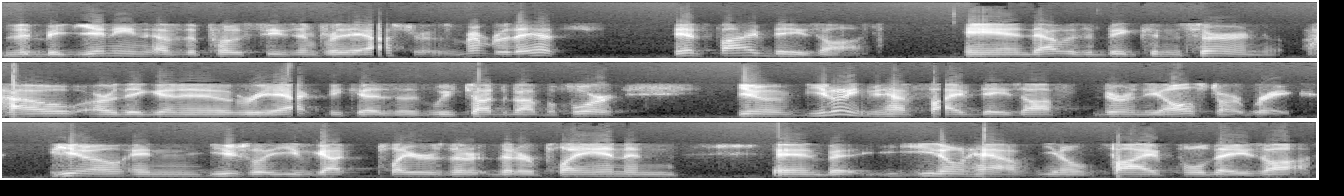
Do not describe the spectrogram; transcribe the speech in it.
the beginning of the postseason for the Astros, remember they had they had five days off, and that was a big concern. How are they going to react? Because as we've talked about before, you know, you don't even have five days off during the All Star break. You know, and usually you've got players that are, that are playing and and but you don't have you know five full days off.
